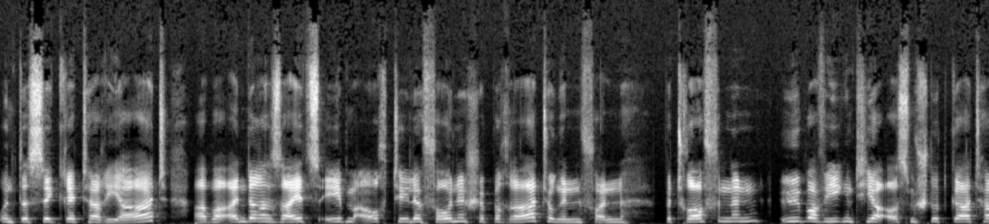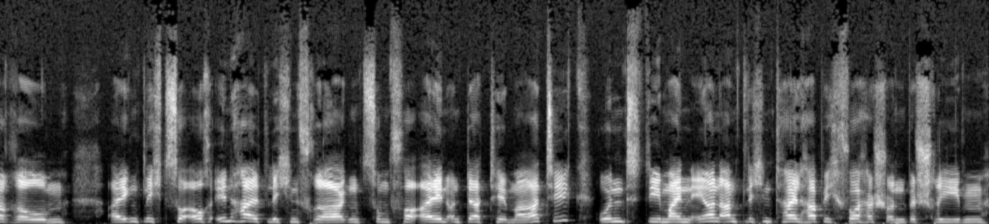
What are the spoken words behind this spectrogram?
und das Sekretariat, aber andererseits eben auch telefonische Beratungen von Betroffenen, überwiegend hier aus dem Stuttgarter Raum, eigentlich zu auch inhaltlichen Fragen zum Verein und der Thematik. Und die meinen ehrenamtlichen Teil habe ich vorher schon beschrieben.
